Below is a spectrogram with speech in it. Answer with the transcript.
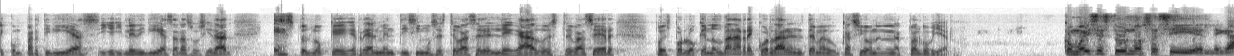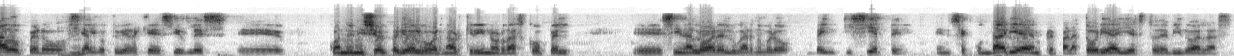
eh, compartirías y le dirías a la sociedad, esto es lo que realmente hicimos, este va a ser el legado, este va a ser, pues, por lo que nos van a recordar en el tema de educación en el actual gobierno. Como dices tú, no sé si el legado, pero si algo tuviera que decirles, eh, cuando inició el periodo del gobernador Quirino Ordaz Coppel, eh, Sinaloa era el lugar número 27 en secundaria, en preparatoria, y esto debido a las,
